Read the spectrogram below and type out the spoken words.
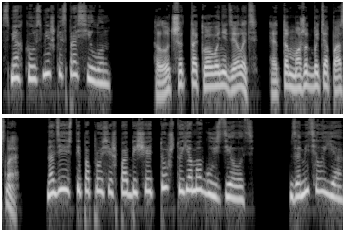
С мягкой усмешкой спросил он. Лучше такого не делать. Это может быть опасно. Надеюсь, ты попросишь пообещать то, что я могу сделать, заметила я.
